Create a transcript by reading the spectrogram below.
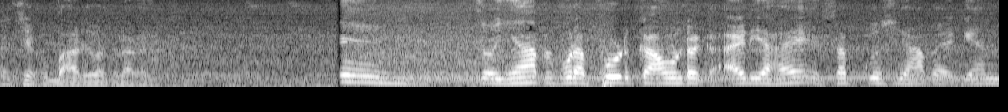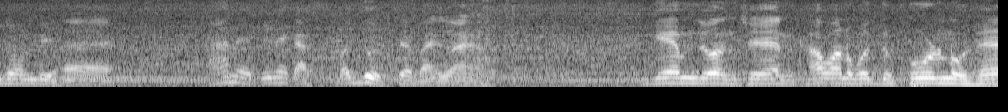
अच्छे को बाहर जो लगा तो यहाँ पे पूरा फूड काउंटर का आइडिया है सब कुछ यहाँ पे गेम जोन भी है खाने पीने का બધું જ છે ભાઈ જો અહીંયા ગેમ ઝોન છે ને ખાવાનું બધું ફૂડનું છે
